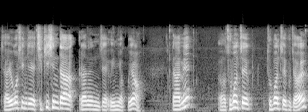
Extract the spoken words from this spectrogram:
자, 이것이 이제 지키신다라는 이제 의미였고요. 그 다음에 어, 두 번째 두 번째 구절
